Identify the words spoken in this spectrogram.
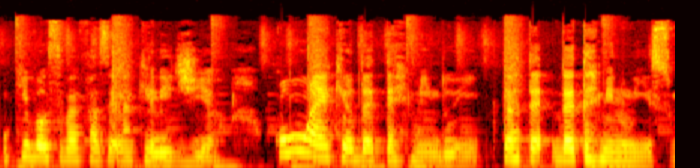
o que você vai fazer naquele dia. Como é que eu determino, determino isso?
